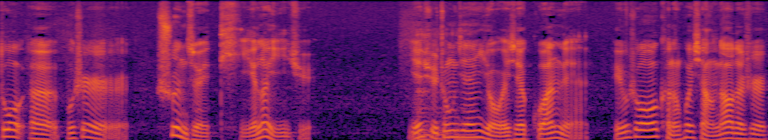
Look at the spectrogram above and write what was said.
多呃，不是顺嘴提了一句，也许中间有一些关联。比如说，我可能会想到的是，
